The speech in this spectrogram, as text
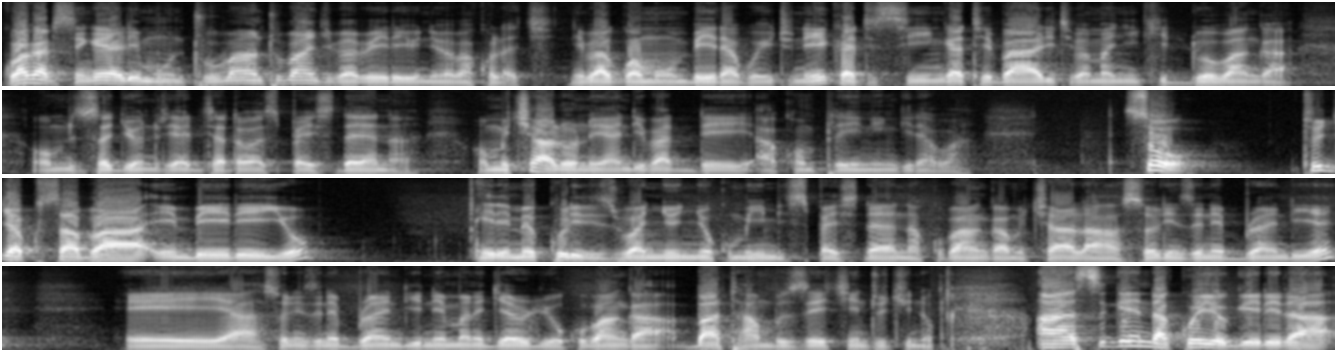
Kuba kati singa yali muntu bantu bangi babeereyo ne babakola ki? Ne bagwa mu mbeera bwetu naye kati singa tebaali tebamanyikiddwa obanga omusajja ono teyali tata wa spice diana omukyalo ono yandibadde acomplainingirawa so tujja kusaba embeera eyo ereme kulirizibwa nnyo nnyo ku muyimbi spice diana kubanga mukyala asolinze ne brand ye asolinze ne brand ne manager radio okubanga batambuza ekintu kino. Uh, sigenda kweyogerera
